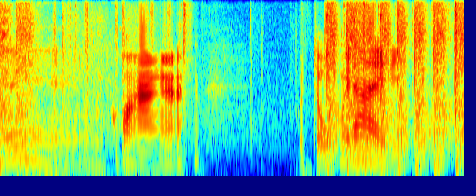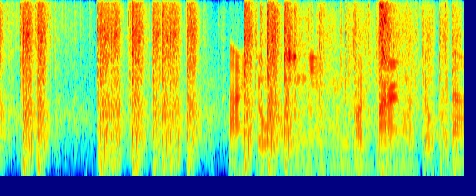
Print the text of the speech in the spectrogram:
เฮ้ยมัน ขวางอะกูจุกไม่ได้ดิสายจุกยิงไงมีคนขวางก็จุกไม่ได้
